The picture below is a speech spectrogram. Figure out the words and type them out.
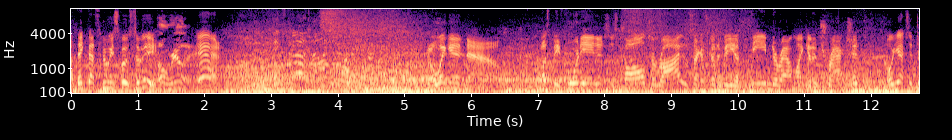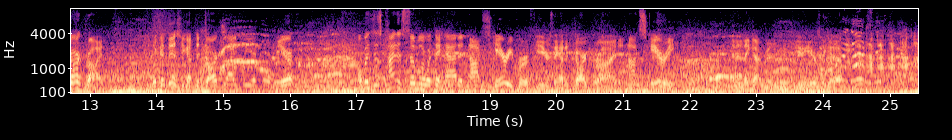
I think that's who he's supposed to be. Oh, really? Yeah. Going in now. Must be 48 inches tall to ride. Looks like it's going to be a themed around like an attraction. Oh yeah, it's a dark ride. Look at this. You got the dark ride vehicle here. Oh, but this is kind of similar what they had at Knott's Scary for a few years. They had a dark ride at Knott's Scary, and then they got rid of it a few years ago. Got a clown here.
